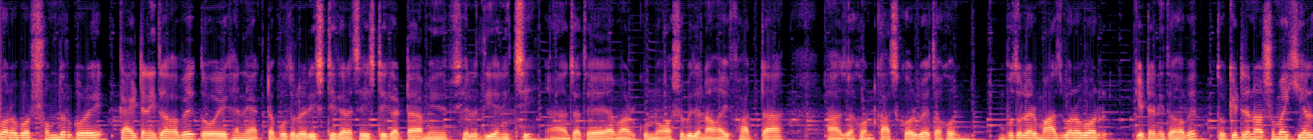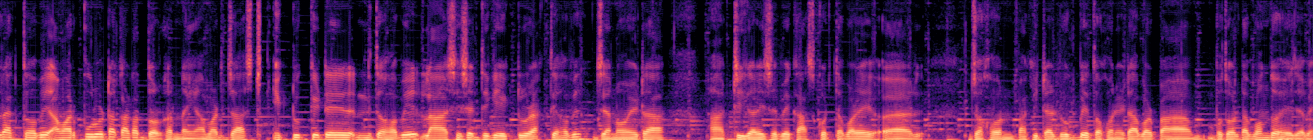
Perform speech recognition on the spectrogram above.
বরাবর সুন্দর করে কাইটা নিতে হবে। তো এখানে একটা বোতলের স্টিকার আছে স্টিকারটা আমি ফেলে দিয়ে নিচ্ছি যাতে আমার কোনো অসুবিধা না হয় আহ, যখন কাজ করবে তখন। বোতলের মাছ বরাবর কেটে নিতে হবে। তো কেটে নেওয়ার সময় খেয়াল রাখতে হবে আমার পুরোটা কাটার দরকার নাই আমার জাস্ট একটু কেটে নিতে হবে লা শেষের দিকে একটু রাখতে হবে যেন এটা ট্রিগার হিসেবে কাজ করতে পারে আর যখন পাখিটা ঢুকবে তখন এটা আবার বোতলটা বন্ধ হয়ে যাবে।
